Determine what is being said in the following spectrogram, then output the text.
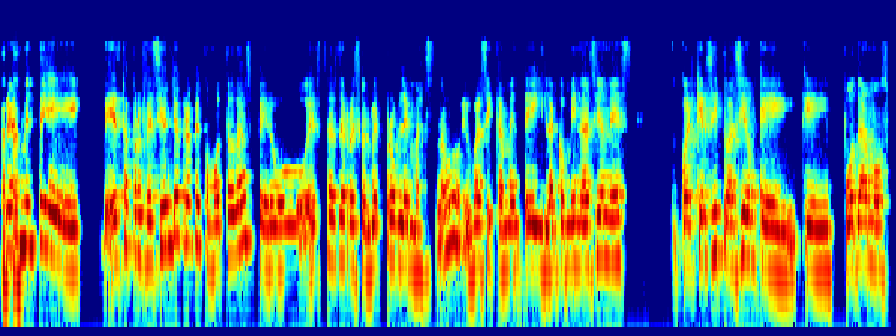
Realmente esta profesión, yo creo que como todas, pero esta es de resolver problemas, ¿no? Básicamente, y la combinación es cualquier situación que, podamos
